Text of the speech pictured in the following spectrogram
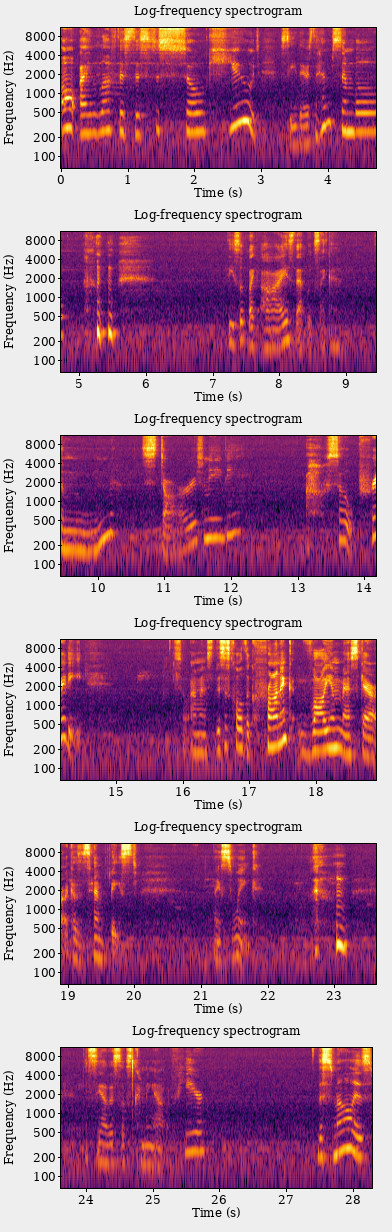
Oh, I love this. This is so cute. See, there's the hemp symbol. These look like eyes. That looks like a, the moon. Stars, maybe. Oh, so pretty. So I'm gonna, this is called the Chronic Volume Mascara because it's hemp based. Nice wink. Let's see how this looks coming out of here. The smell is,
